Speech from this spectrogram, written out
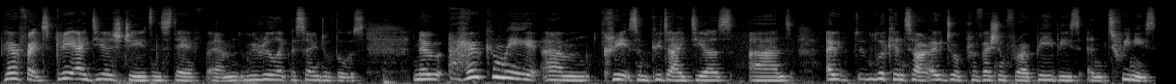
Perfect. Great ideas, Jade and Steph. Um, we really like the sound of those. Now, how can we um, create some good ideas and out, look into our outdoor provision for our babies and tweenies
